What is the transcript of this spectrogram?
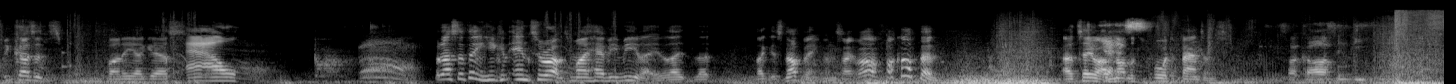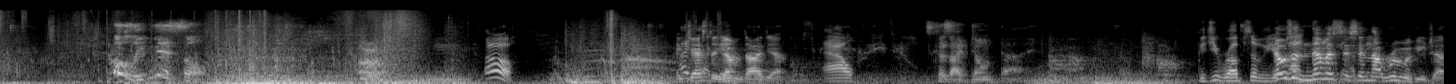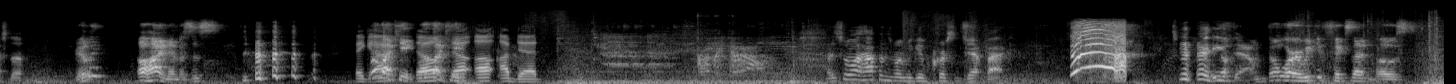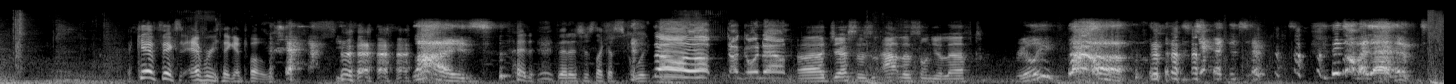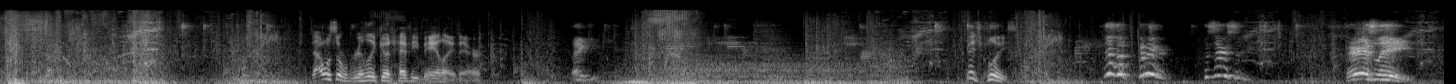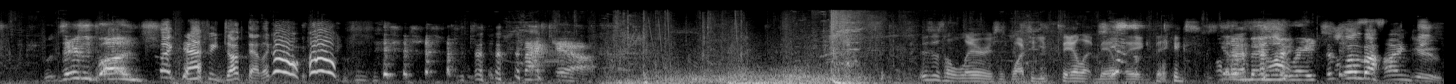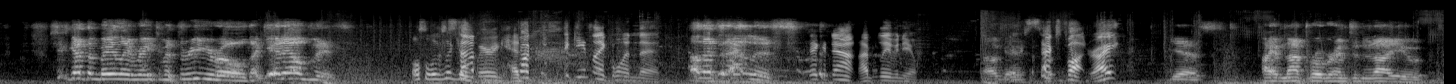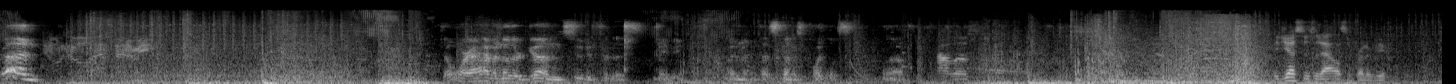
because it's funny, I guess. Ow! But that's the thing. He can interrupt my heavy melee like like, like it's nothing. And it's like, well, fuck off then. I'll tell you what. I'm not looking forward to phantoms. Fuck off indeed. Holy missile! Oh, Hey Hi, Jester, you haven't died yet. ow. It's because I don't die. Could you rub some of your? There was a nemesis in that room with you, Jester. Really? Oh, hi, Nemesis. Hey, Rub my uh, king, no, rub my king. no, uh, I'm dead. This is what happens when we give Chris a jetpack. He's down. Don't worry, we can fix that in post. I can't fix everything in post. Lies! that, that is just like a squid. No, I'm up. Not going down. uh, Jess, there's an atlas on your left. Really? Ah! Shit, it's, it's on my left! That was a really good heavy melee there. Thank you. Bitch, please. Come here! Seriously! Seriously! Seriously, punch! Like Daffy ducked that. Like, oh, oh. Back here! This is hilarious, just watching you fail at meleeing things. She's got a oh melee range. There's one behind you. She's got the melee range of a three-year-old. I can't help it. Also, looks like Stop you're wearing fucking headphones. thinking like one then. Oh, that's an atlas. Take it down. I believe in you. Okay. Sex bot, right? Yes. I am not programmed to deny you. Run! Don't worry, I have another gun suited for this. Maybe. Wait a minute, that gun is pointless. Well, Atlas. Hey, Jess, there's an Atlas in front of you.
